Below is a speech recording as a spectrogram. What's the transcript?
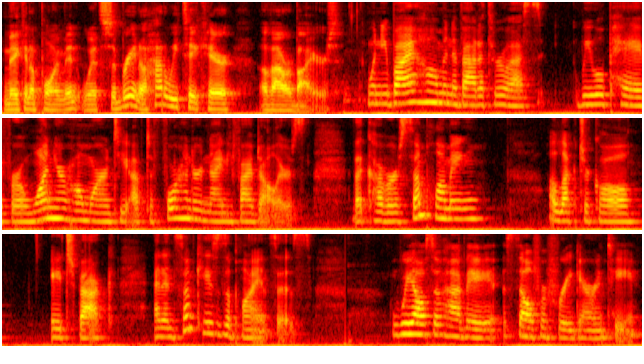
make an appointment with Sabrina. How do we take care of our buyers? When you buy a home in Nevada through us, we will pay for a one year home warranty up to $495 that covers some plumbing, electrical, HVAC, and in some cases, appliances. We also have a sell for free guarantee.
